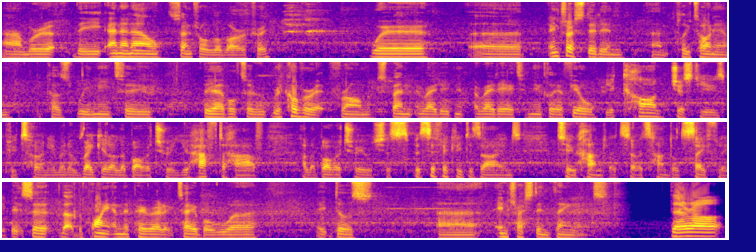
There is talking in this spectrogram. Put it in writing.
Um, we're at the NNL Central Laboratory. We're uh, interested in um, plutonium because we need to be able to recover it from spent irradi irradiated nuclear fuel. You can't just use plutonium in a regular laboratory. You have to have a laboratory which is specifically designed to handle it so it's handled safely. It's at the point in the periodic table where it does uh, interesting things. There are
